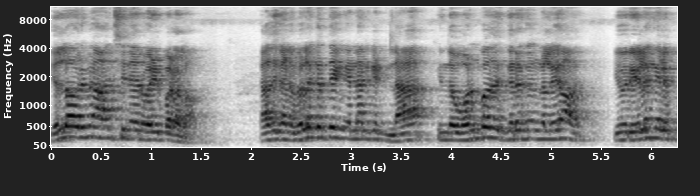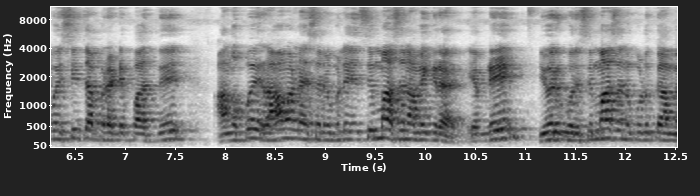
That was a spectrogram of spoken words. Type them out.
எல்லோருமே ஆஞ்சநேயர் வழிபடலாம். அதுக்கான விளக்கத்தை இங்கே என்னன்னு கேட்டிங்கன்னா இந்த ஒன்பது கிரகங்களையும் இவர் இலங்கையில் போய் சீதா பிராட்டி பார்த்து அங்கே போய் ராவணேஸ்வரர் போய் சிம்மாசனம் அமைக்கிறார். எப்படி? இவருக்கு ஒரு சிம்மாசனம் கொடுக்காம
